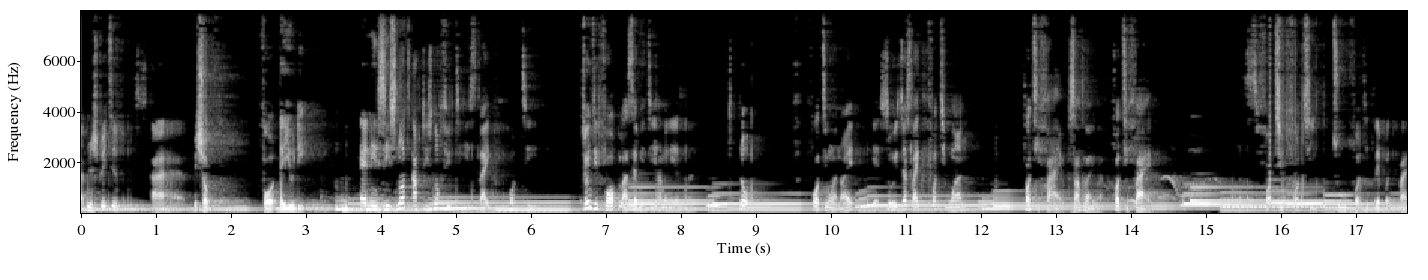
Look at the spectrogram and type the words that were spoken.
administrative uh, bishop for the UD. And he's, he's not up to, he's not 50, he's like 40. 24 plus 17, how many years? No, 41, right? Yes, so he's just like 41, 45, something like that. 45. 40, 42, 43, 45.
